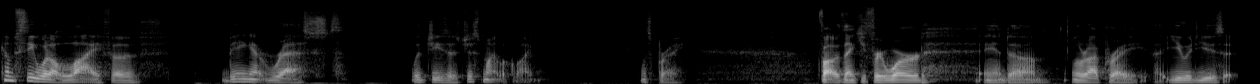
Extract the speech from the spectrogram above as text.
Come see what a life of being at rest with Jesus just might look like. Let's pray. Father, thank you for your word. And um, Lord, I pray you would use it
